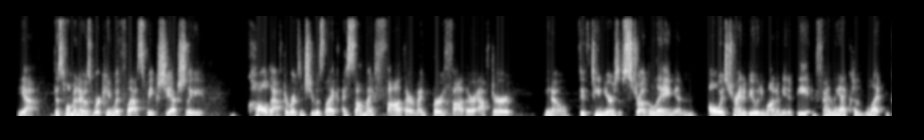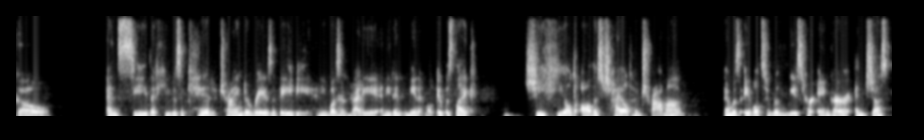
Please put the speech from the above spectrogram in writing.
Yeah. This woman I was working with last week, she actually called afterwards and she was like, I saw my father, my birth father, after, you know, 15 years of struggling and always trying to be what he wanted me to be. And finally, I could let go and see that he was a kid trying to raise a baby and he wasn't mm-hmm. ready and he didn't mean it. It was like she healed all this childhood trauma and was able to release her anger and just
